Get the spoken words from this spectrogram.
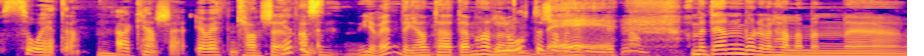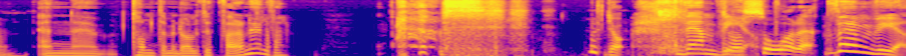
Så heter den. Ja kanske, jag vet inte. Kanske, Heter alltså, jag vet inte, jag antar att den handlar om... Låter som ett Nej. Ja, men den borde väl handla om en, eh, en tomte med dåligt uppförande i alla fall. ja, vem Du har vet? så rätt. Vem vet?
